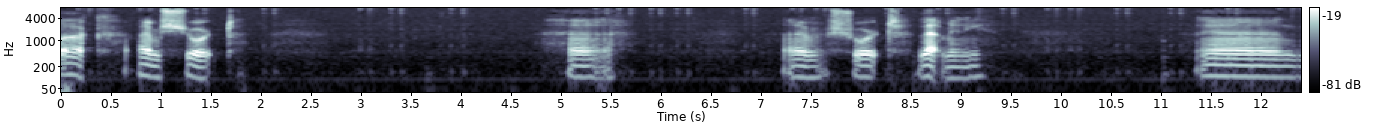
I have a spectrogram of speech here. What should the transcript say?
fuck. I'm short. Uh, I'm short that many. And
